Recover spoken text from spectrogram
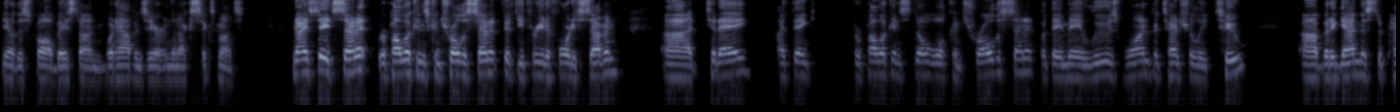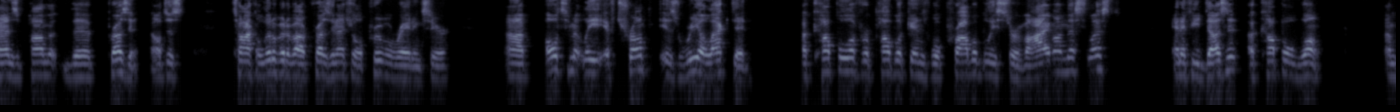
you know, this fall based on what happens here in the next six months. United States Senate, Republicans control the Senate 53 to 47. Uh, today, I think Republicans still will control the Senate, but they may lose one, potentially two. Uh, but again, this depends upon the, the president. I'll just talk a little bit about presidential approval ratings here. Uh, ultimately, if Trump is reelected, a couple of Republicans will probably survive on this list. And if he doesn't, a couple won't. I'm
